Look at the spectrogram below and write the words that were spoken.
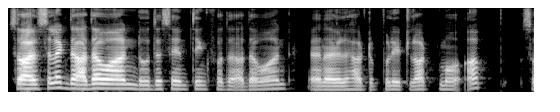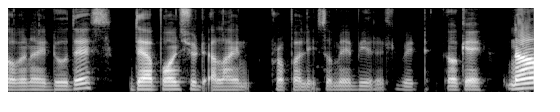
So I'll select the other one do the same thing for the other one and I will have to pull it lot more up. So when I do this their points should align properly so maybe a little bit. Okay now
